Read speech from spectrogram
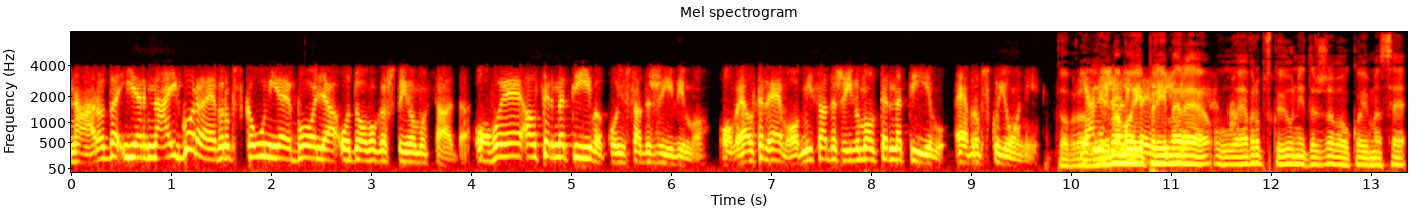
naroda, jer najgora Evropska unija je bolja od ovoga što imamo sada. Ovo je alternativa koju sada živimo. Ovo je alter, evo, mi sada živimo alternativu Evropskoj uniji. Dobro, ja imamo i da primere u Evropskoj uniji država u kojima se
